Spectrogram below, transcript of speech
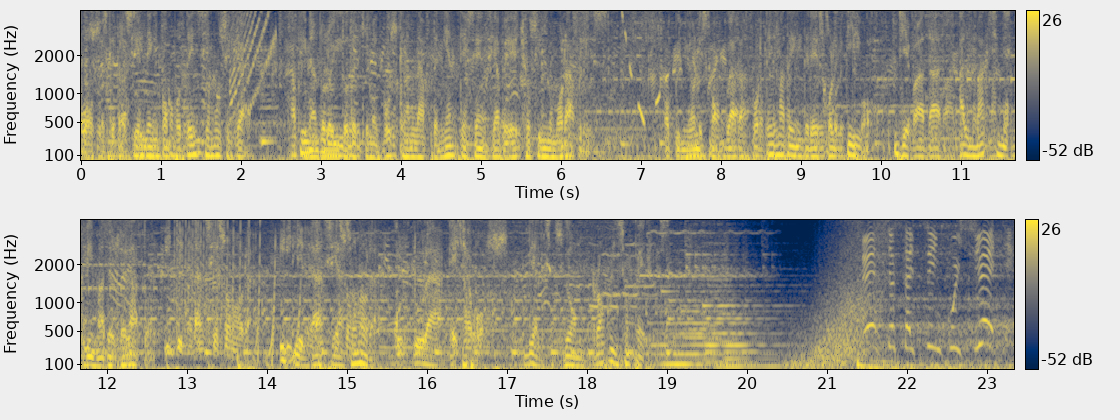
Voces que trascienden con potencia musical, afinando el oído de quienes buscan la premiante esencia de hechos inmemorables. Opiniones conjugadas por tema de interés colectivo, llevadas al máximo clima del relato. Itinerancia sonora. Itinerancia sonora. Cultura hecha voz. Realización Robinson Pérez. Este es el 5 y 7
